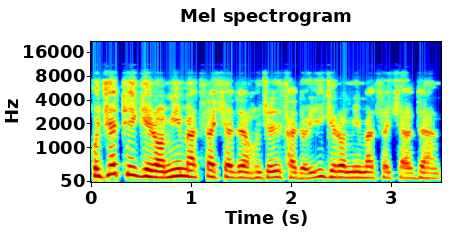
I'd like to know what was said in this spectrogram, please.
حجت گرامی مطرح کردن حجت فدایی گرامی مطرح کردن.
